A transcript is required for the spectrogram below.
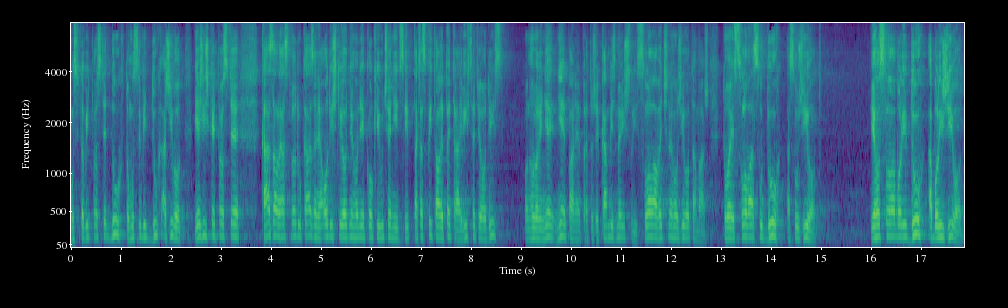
Musí to byť proste duch. To musí byť duch a život. Ježiš, keď proste kázal raz tvrdú kázeň a odišli od neho niekoľkí učeníci, tak sa spýtal aj Petra, aj vy chcete odísť? On hovorí, nie, nie, pane, pretože kam by sme išli? Slova väčšného života máš. Tvoje slova sú duch a sú život. Jeho slova boli duch a boli život.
